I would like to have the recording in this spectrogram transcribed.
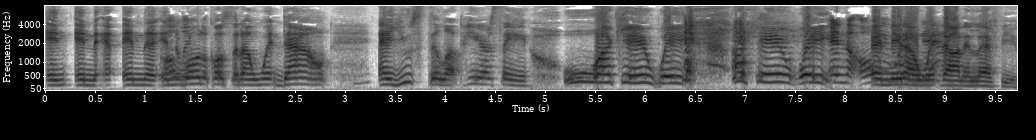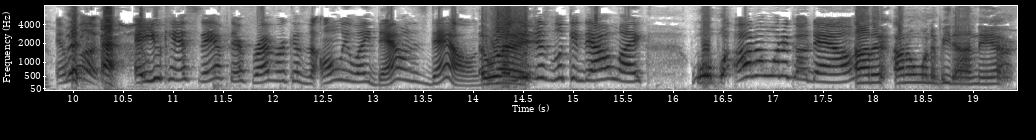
in in in the in the, the Only- roller coaster done went down, and you still up here saying, "Oh, I can't wait, I can't wait," And the only and they way done went down- down and left you. And look, and you can't stay up there forever because the only way down is down. So Right. you're just looking down like, well, what? I don't want to go down. I don't, I don't want to be down there.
